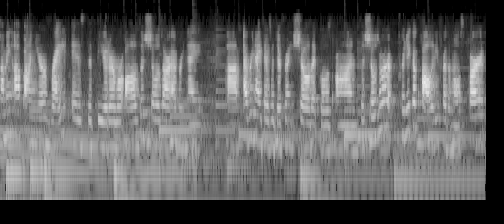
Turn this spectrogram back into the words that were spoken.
Coming up on your right is the theater where all of the shows are every night. Um, every night there's a different show that goes on. The shows are pretty good quality for the most part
